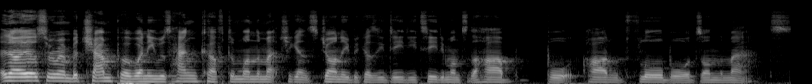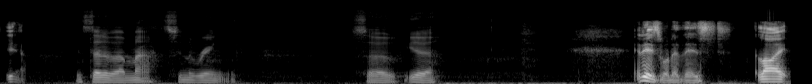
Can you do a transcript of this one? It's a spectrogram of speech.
And I also remember Ciampa when he was handcuffed and won the match against Johnny because he DDT'd him onto the hard board, hardwood floorboards on the mats Yeah. instead of our mats in the ring. So yeah, It is what it is. Like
